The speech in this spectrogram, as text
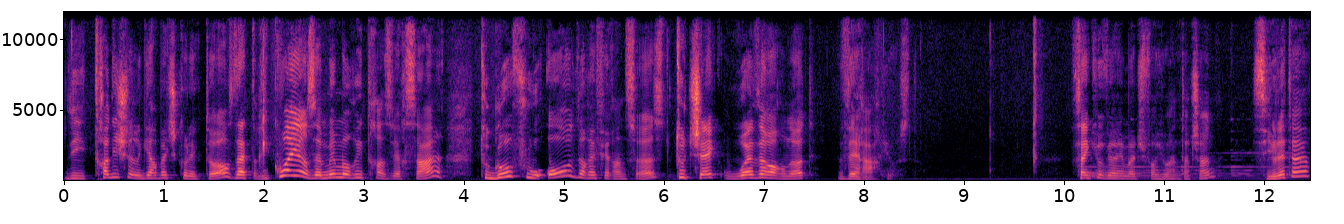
the traditional garbage collectors that requires a memory transversal to go through all the references to check whether or not they are used. Thank you very much for your attention. See you later!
